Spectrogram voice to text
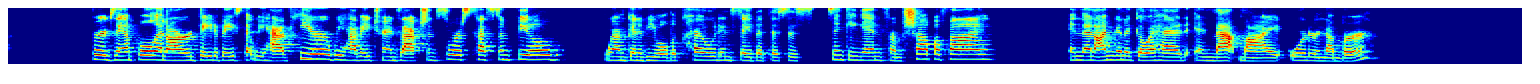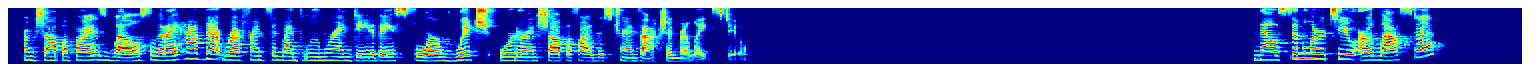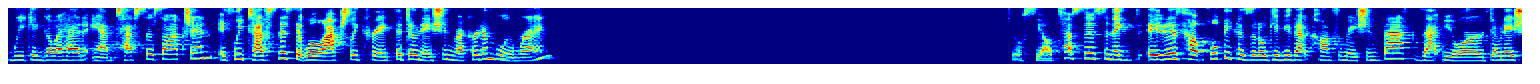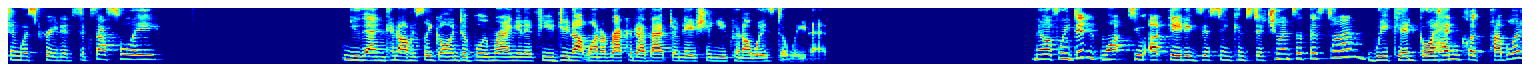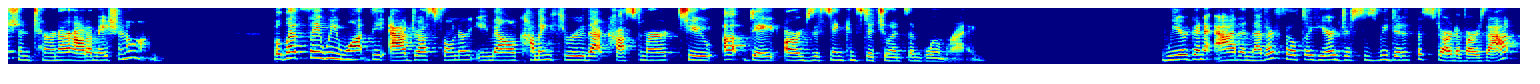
For example, in our database that we have here, we have a transaction source custom field where I'm going to be able to code and say that this is syncing in from Shopify. And then I'm going to go ahead and map my order number from Shopify as well, so that I have that reference in my Bloomerang database for which order in Shopify this transaction relates to. Now, similar to our last step, we can go ahead and test this action. If we test this, it will actually create the donation record in Bloomerang. You'll see I'll test this and it, it is helpful because it'll give you that confirmation back that your donation was created successfully. You then can obviously go into Bloomerang and if you do not want a record of that donation, you can always delete it. Now, if we didn't want to update existing constituents at this time, we could go ahead and click publish and turn our automation on. But let's say we want the address, phone, or email coming through that customer to update our existing constituents in Bloomerang. We are going to add another filter here, just as we did at the start of our Zap.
